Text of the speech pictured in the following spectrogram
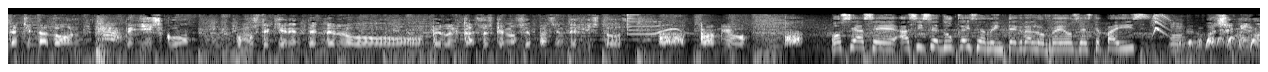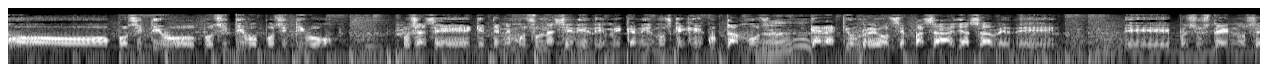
cachetadón, pellizco, como usted quiere entenderlo, pero el caso es que no se pasen de listos. Cambio. O sea, se, así se educa y se reintegra a los reos de este país. Así mismo, positivo, positivo, positivo. O sea, sé que tenemos una serie de mecanismos que ejecutamos cada que un reo se pasa, ya sabe, de, de, pues usted no sé,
